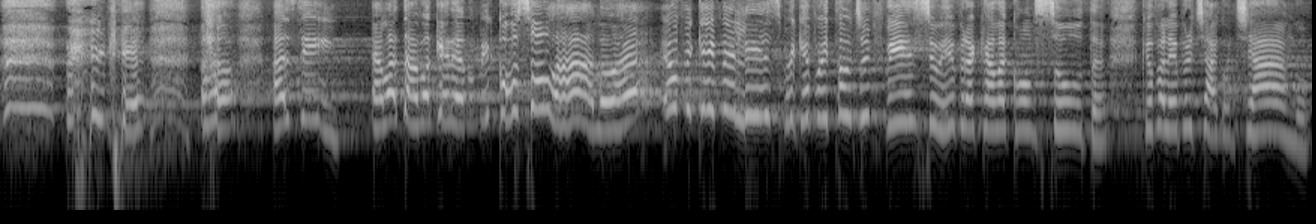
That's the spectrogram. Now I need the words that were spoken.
Porque, assim, ela estava querendo me consolar, não é? Eu fiquei feliz, porque foi tão difícil ir para aquela consulta. Que eu falei para o Tiago: Tiago,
